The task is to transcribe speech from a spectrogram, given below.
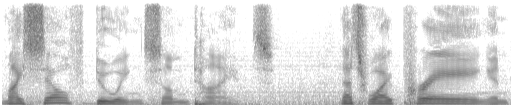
myself doing sometimes. That's why praying and,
